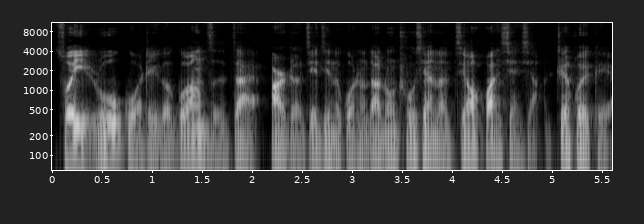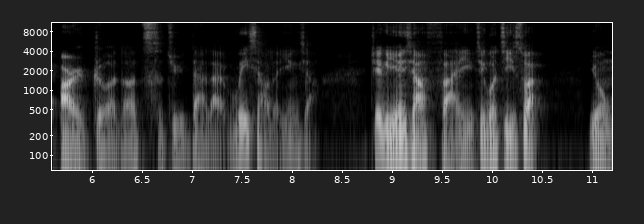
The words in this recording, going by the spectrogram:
所以如果这个光子在二者接近的过程当中出现了交换现象，这会给二者的磁距带来微小的影响。这个影响反应经过计算，用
